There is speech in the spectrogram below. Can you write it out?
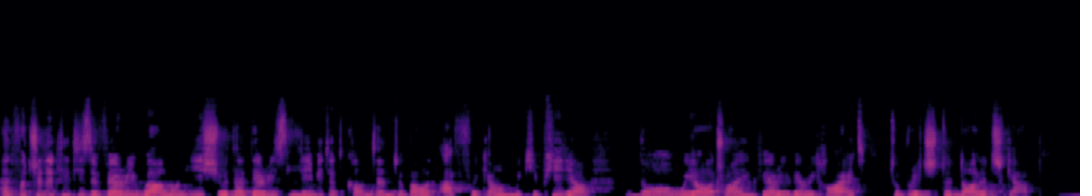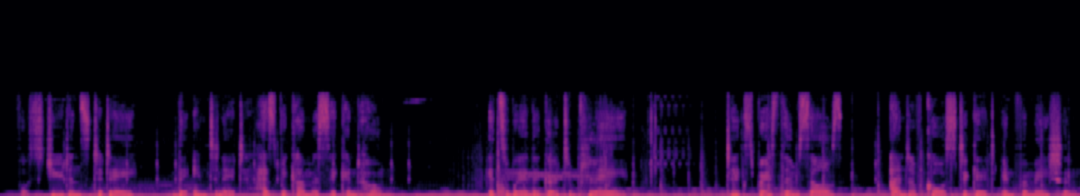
Unfortunately, it is a very well-known issue that there is limited content about Africa on Wikipedia, though we are trying very, very hard to bridge the knowledge gap. For students today, the internet has become a second home. It's where they go to play, to express themselves, and of course to get information.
